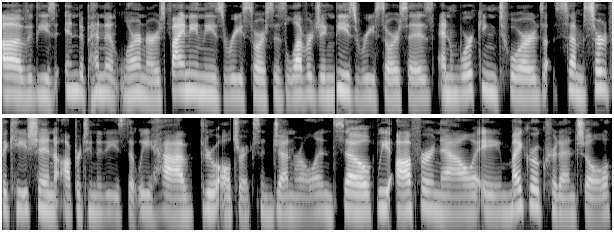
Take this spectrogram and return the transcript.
of these independent learners finding these resources, leveraging these resources, and working towards some certification opportunities that we have through Alteryx in general. And so we offer now a micro credential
